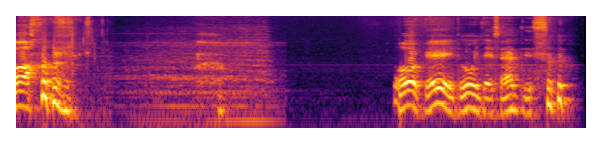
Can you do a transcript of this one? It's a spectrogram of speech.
Oh. Ok, estuvo interesante.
